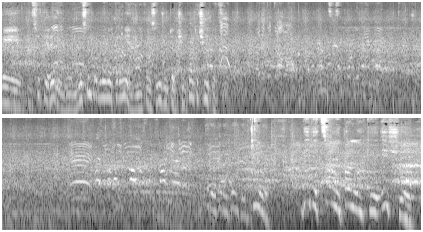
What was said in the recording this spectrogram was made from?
E il suo tiro è libero nessun problema per Miami quando siamo giunti al 55 deviazione palla che esce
